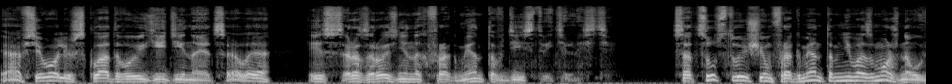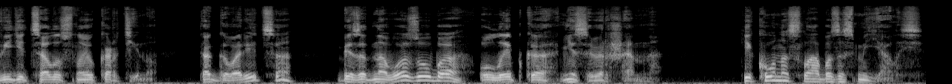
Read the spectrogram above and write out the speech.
Я всего лишь складываю единое целое из разрозненных фрагментов действительности. С отсутствующим фрагментом невозможно увидеть целостную картину. Как говорится, без одного зуба улыбка несовершенна. Кикуна слабо засмеялась.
